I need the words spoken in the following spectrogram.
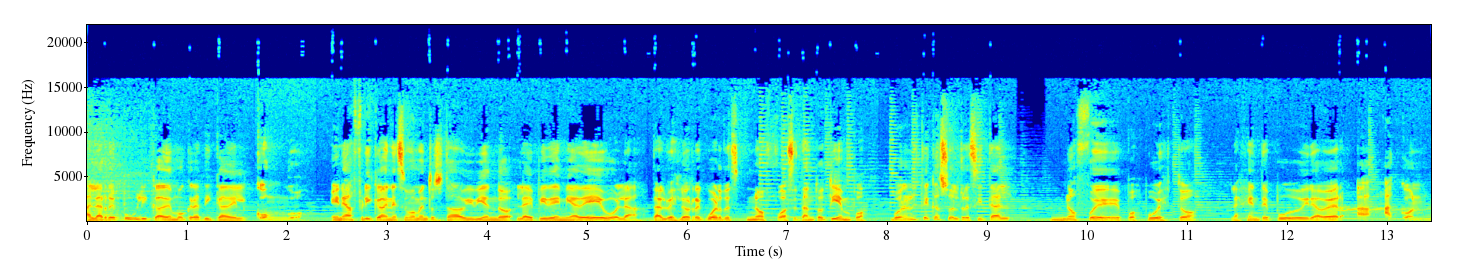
a la República Democrática del Congo. En África en ese momento se estaba viviendo la epidemia de ébola, tal vez lo recuerdes, no fue hace tanto tiempo. Bueno, en este caso el recital no fue pospuesto, la gente pudo ir a ver a Akon,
